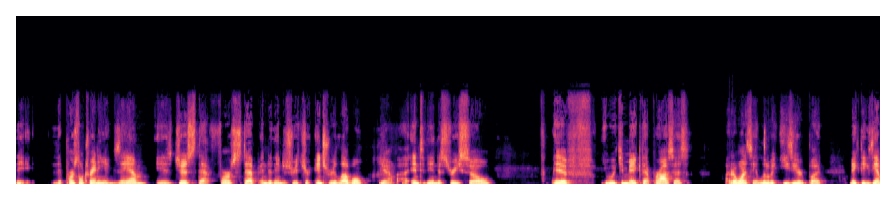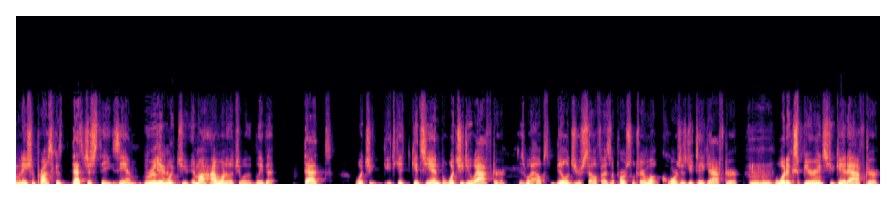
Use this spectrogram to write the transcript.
the the personal training exam is just that first step into the industry. It's your entry level yeah. Uh, into the industry. So if we can make that process, I don't want to say a little bit easier, but make the examination process because that's just the exam. Really, yeah. what you am I? I'm one of those people that believe that that's what you it gets you in, but what you do after is what helps build yourself as a personal trainer. What courses you take after, mm-hmm. what experience you get after,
